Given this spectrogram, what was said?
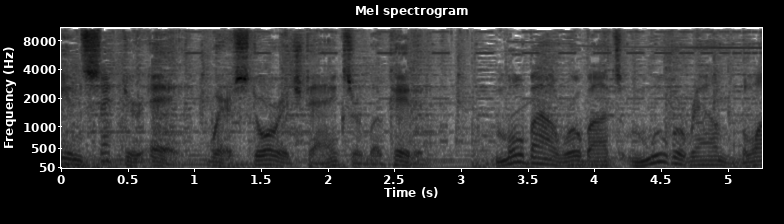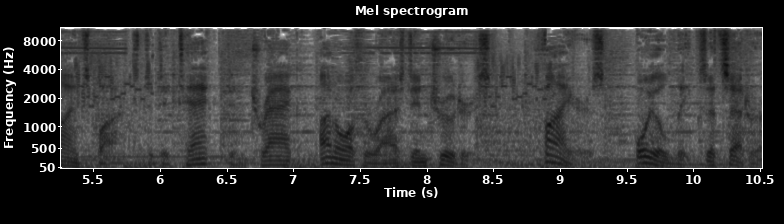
In Sector A, where storage tanks are located, mobile robots move around blind spots to detect and track unauthorized intruders, fires, oil leaks, etc.,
